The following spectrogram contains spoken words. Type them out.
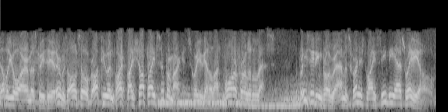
WR Mystery Theater was also brought to you in part by ShopRite Supermarkets, where you get a lot more for a little less. The preceding program is furnished by CBS Radio.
